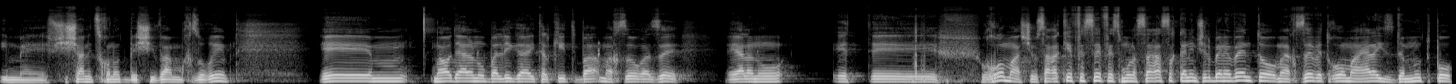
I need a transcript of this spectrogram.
עם שישה ניצחונות בשבעה מחזורים. מה עוד היה לנו בליגה האיטלקית במחזור הזה? היה לנו את אה, רומא שעושה רק 0-0 מול עשרה שחקנים של בנבנטו, מאכזב את רומא, היה לה הזדמנות פה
